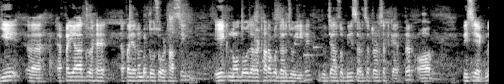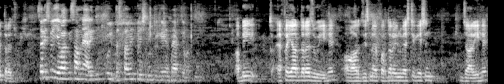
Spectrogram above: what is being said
ये एफआईआर जो है एफआईआर नंबर दो सौ अठासी एक नौ दो हज़ार अठारह को दर्ज हुई है जो चार सौ बीस अड़सठ अड़सठ इकहत्तर और पीसी एक्ट में दर्ज हुई है। सर इसमें ये बात भी सामने आ रही थी कि कोई दस्तावेज़ पेश नहीं की गई एफआईआर के वक्त में। अभी एफआईआर दर्ज हुई है और जिसमें फर्दर इन्वेस्टिगेशन जारी है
